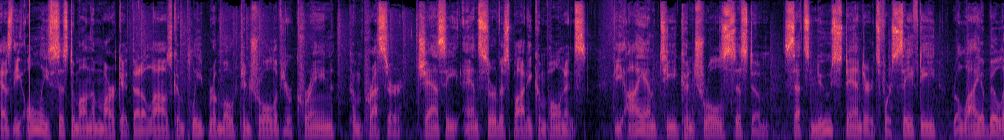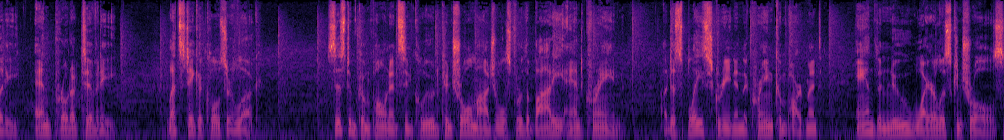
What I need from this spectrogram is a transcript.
As the only system on the market that allows complete remote control of your crane, compressor, chassis, and service body components, the IMT Controls System sets new standards for safety, reliability, and productivity. Let's take a closer look. System components include control modules for the body and crane, a display screen in the crane compartment, and the new wireless controls.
